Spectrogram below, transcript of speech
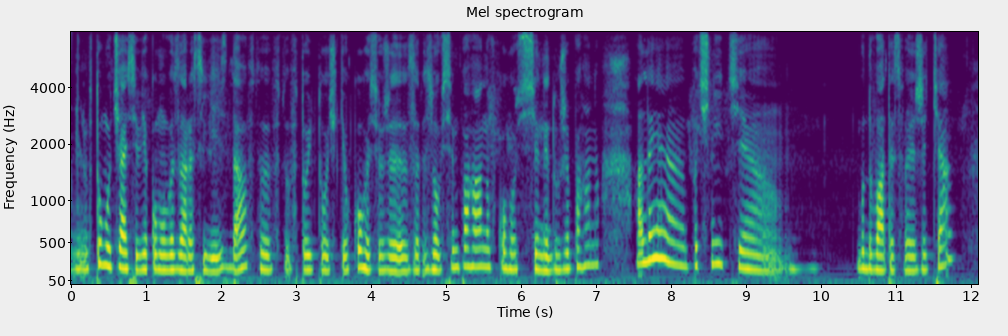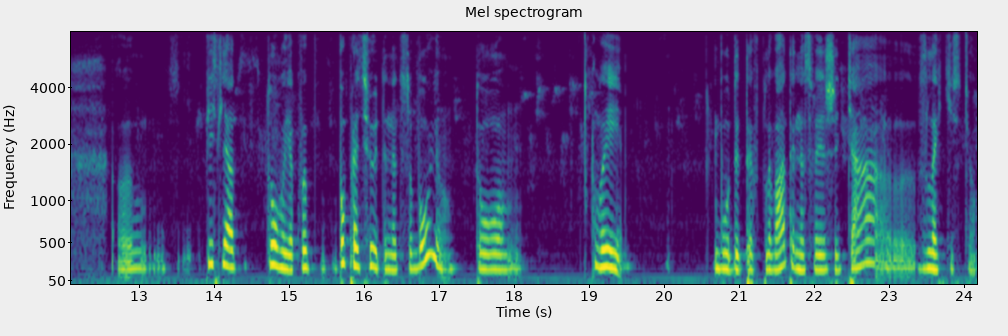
в тому часі, в якому ви зараз є, да, в, в, в той точці, у когось вже зовсім погано, в когось ще не дуже погано, але почніть е, будувати своє життя. Е, Після того, як ви попрацюєте над собою, то ви будете впливати на своє життя е, з легкістю.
